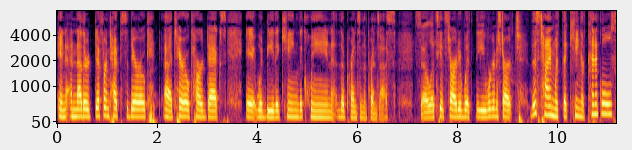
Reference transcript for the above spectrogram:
in another different types of tarot, uh, tarot card decks, it would be the king, the queen, the prince, and the princess. So let's get started with the. We're going to start this time with the king of pentacles.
